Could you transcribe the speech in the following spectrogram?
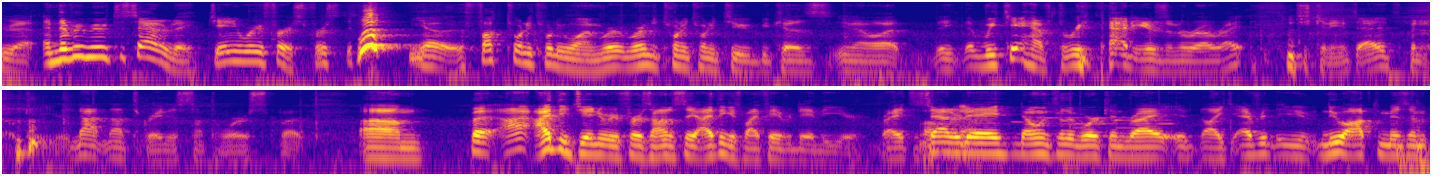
true that. And then we moved to Saturday, January first. First, yeah, fuck 2021. We're, we're into 2022 because you know what? They, we can't have three bad years in a row, right? Just kidding. It's, it's been an okay year. Not not the greatest, not the worst, but um, but I, I think January first. Honestly, I think it's my favorite day of the year. Right? It's a Saturday. No one's really working. Right? It, like every new optimism.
